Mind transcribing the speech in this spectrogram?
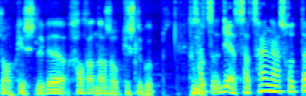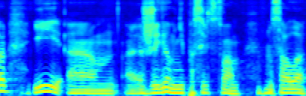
жауапкершілігі халықаралық жауапкершілігі көп. Иә, социальный расходтар и ә, живем непосредством. Мысалы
